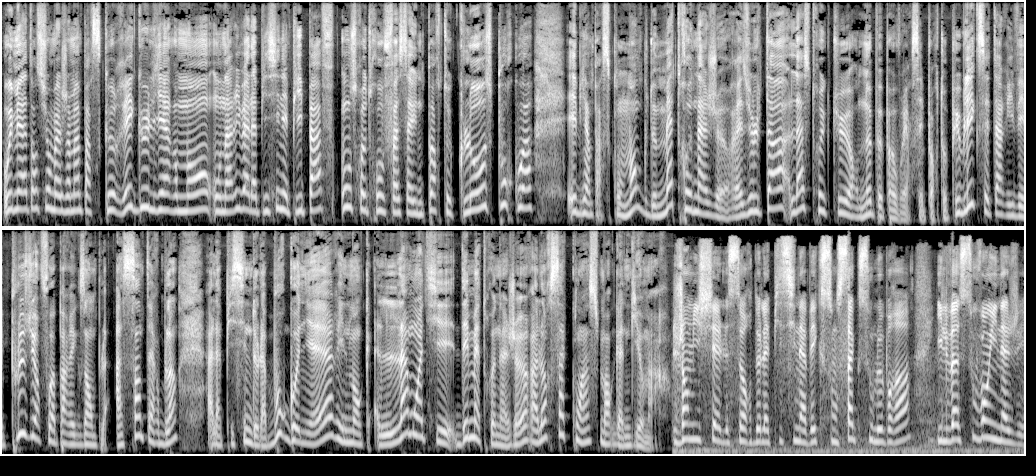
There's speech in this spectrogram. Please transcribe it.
Oui, mais attention Benjamin, parce que régulièrement, on arrive à la piscine et puis paf, on se retrouve face à une porte close. Pourquoi? Eh bien parce qu'on manque de maîtres nageurs. Résultat, la structure ne peut pas ouvrir ses portes au public. C'est arrivé plusieurs fois, par exemple, à Saint-Herblain, à la piscine de la Bourgonnière. Il manque la moitié des maîtres nageurs, alors ça coince Morgane Jean-Michel sort de la piscine avec son sac sous le bras. Il va souvent y nager.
